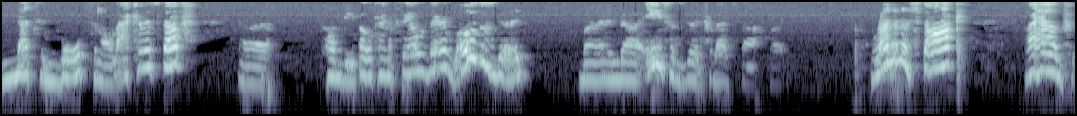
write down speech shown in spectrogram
nuts and bolts and all that kind of stuff. Uh, Home Depot kind of fails there. Lowe's is good, but and uh, Ace is good for that stuff. But running a stock, I have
